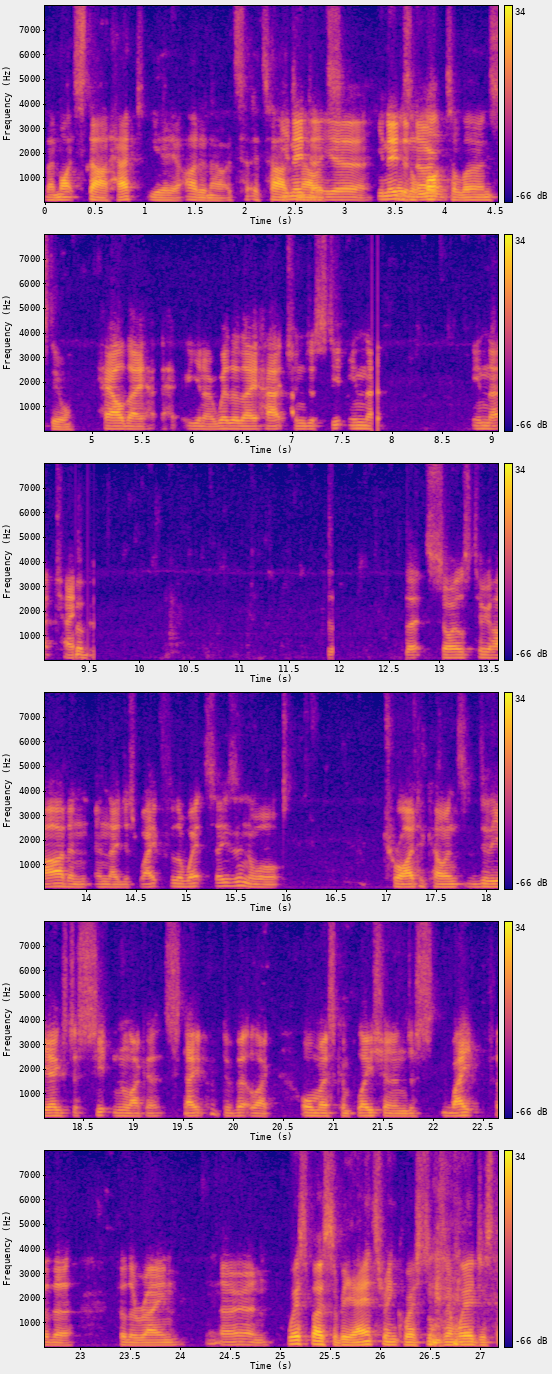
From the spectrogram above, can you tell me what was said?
they might start hatch. Yeah, I don't know. It's it's hard you need to know. to yeah you need to a lot to learn still. how they you know whether they hatch and just sit in that in that chamber that soil's too hard and and they just wait for the wet season or try to coincide do the eggs just sit in like a state of develop like almost completion and just wait for the for the rain you know and We're supposed to be answering questions, and we're just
